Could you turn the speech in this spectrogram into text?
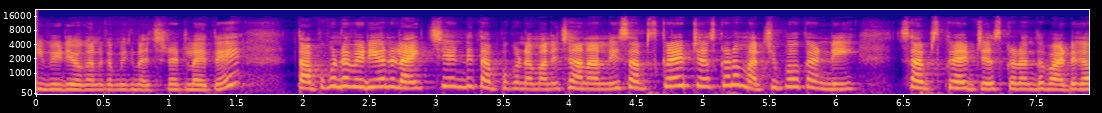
ఈ వీడియో కనుక మీకు నచ్చినట్లయితే తప్పకుండా వీడియోని లైక్ చేయండి. తప్పకుండా మన ఛానల్ని సబ్స్క్రైబ్ చేసుకోవడం మర్చిపోకండి. సబ్స్క్రైబ్ చేసుకోవడంతో పాటుగా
